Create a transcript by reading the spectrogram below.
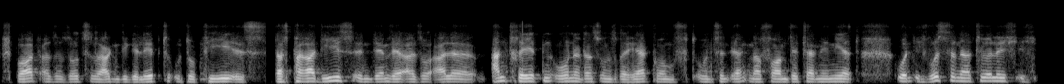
Sport also sozusagen die gelebte Utopie ist. Das Paradies, in dem wir also alle antreten, ohne dass unsere Herkunft uns in irgendeiner Form determiniert. Und ich wusste natürlich, ich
